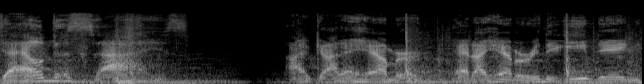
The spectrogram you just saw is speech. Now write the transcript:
down to size. I've got a hammer, and I hammer in the evening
